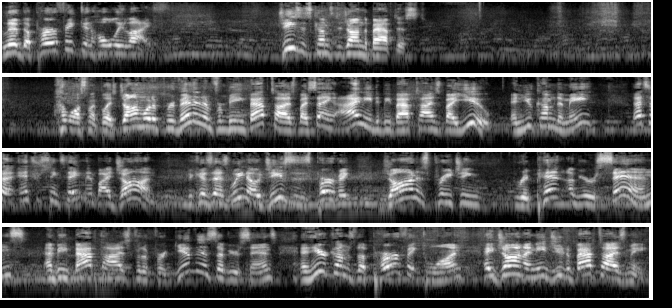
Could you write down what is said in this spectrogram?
lived a perfect and holy life. Jesus comes to John the Baptist. I lost my place. John would have prevented him from being baptized by saying, I need to be baptized by you, and you come to me? That's an interesting statement by John, because as we know, Jesus is perfect. John is preaching, repent of your sins and be baptized for the forgiveness of your sins. And here comes the perfect one. Hey, John, I need you to baptize me.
